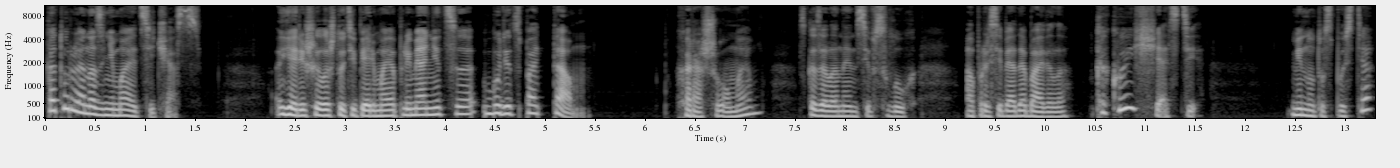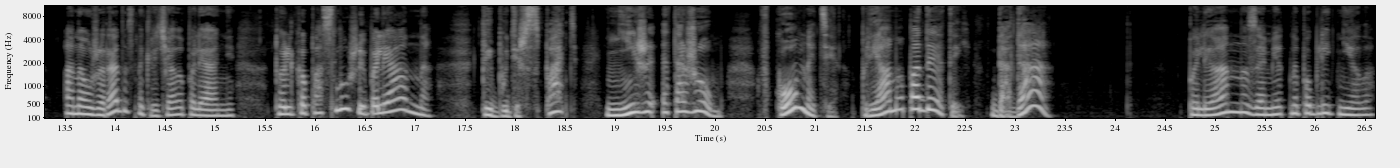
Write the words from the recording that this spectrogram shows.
которую она занимает сейчас. Я решила, что теперь моя племянница будет спать там. «Хорошо, мэм», — сказала Нэнси вслух, а про себя добавила. «Какое счастье!» Минуту спустя она уже радостно кричала Полианне. «Только послушай, Полианна, ты будешь спать ниже этажом, в комнате прямо под этой. Да-да!» Полианна заметно побледнела.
